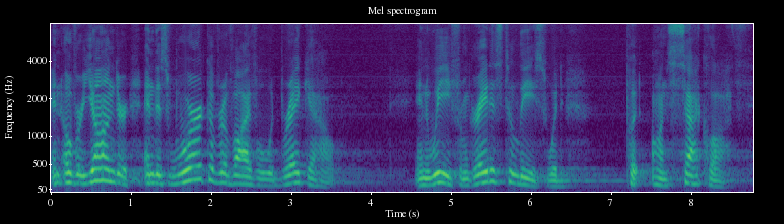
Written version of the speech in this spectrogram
and over yonder, and this work of revival would break out. And we, from greatest to least, would put on sackcloth,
